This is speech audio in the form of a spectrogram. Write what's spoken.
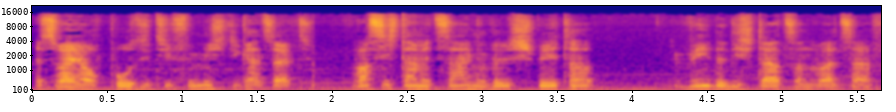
Es war ja auch positiv für mich, die ganze Aktion. Was ich damit sagen will, später weder die Staatsanwaltschaft,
